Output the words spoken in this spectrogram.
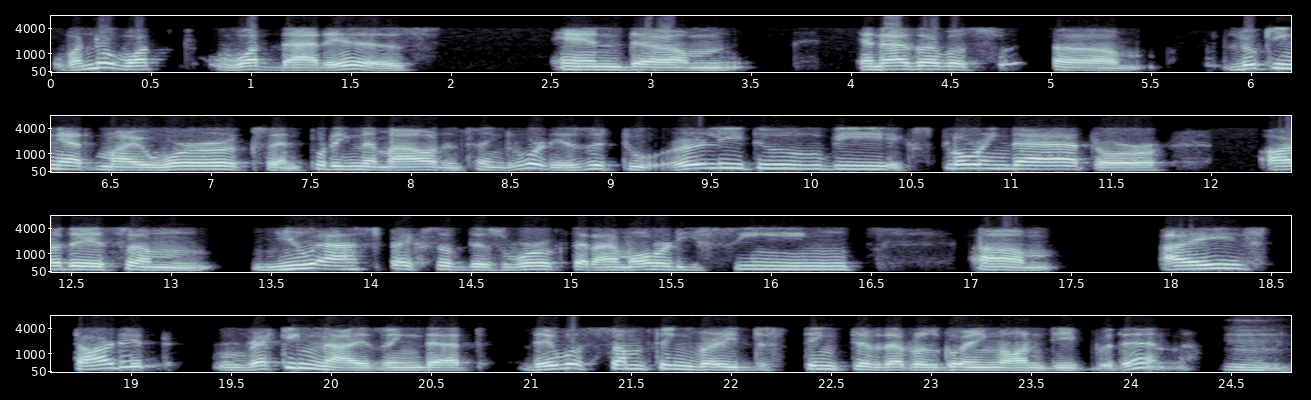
wonder what what that is. And um, and as I was um, looking at my works and putting them out and saying, Lord, is it too early to be exploring that, or are there some new aspects of this work that I'm already seeing? Um, I started recognizing that there was something very distinctive that was going on deep within. Mm.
